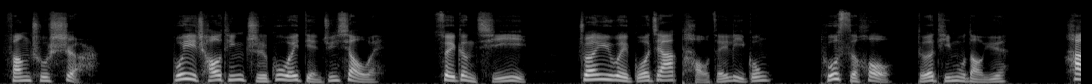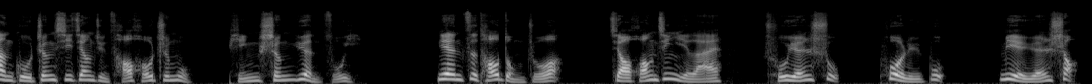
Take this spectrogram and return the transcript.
方出仕耳。不意朝廷只孤为典军校尉，遂更其意，专欲为国家讨贼立功。徒死后得题墓道曰：“汉故征西将军曹侯之墓，平生愿足矣。”念自讨董卓，剿黄巾以来，除袁术，破吕布。灭袁绍，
